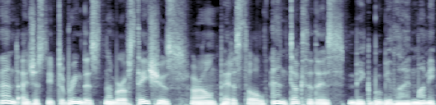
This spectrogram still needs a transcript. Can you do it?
And I just need to bring this number of statues around pedestal and talk to this big booby lion mummy.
